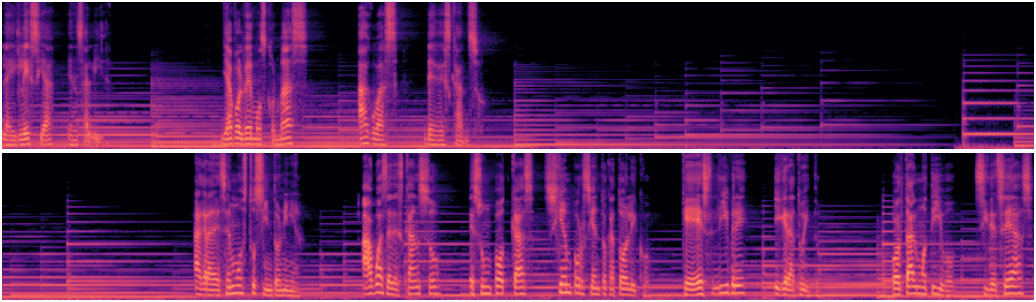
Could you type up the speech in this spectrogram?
La iglesia en salida. Ya volvemos con más aguas de descanso. Agradecemos tu sintonía. Aguas de Descanso es un podcast 100% católico que es libre y gratuito. Por tal motivo, si deseas,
